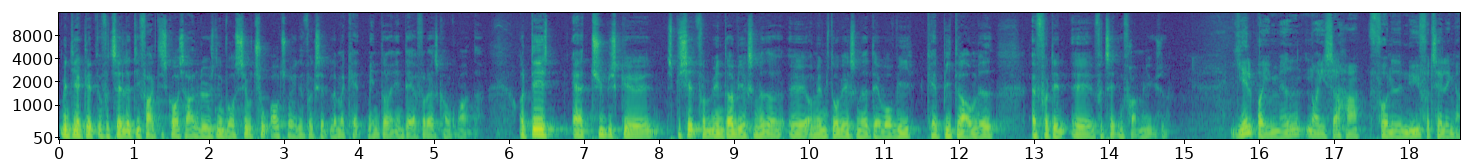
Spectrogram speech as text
men de har glemt at fortælle, at de faktisk også har en løsning, hvor CO2-aftrykket for eksempel er markant mindre, end det er for deres konkurrenter. Og det er typisk øh, specielt for mindre virksomheder øh, og mellemstore virksomheder, der hvor vi kan bidrage med at få den øh, fortælling frem i lyset. Hjælper I med, når I så har fundet nye fortællinger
